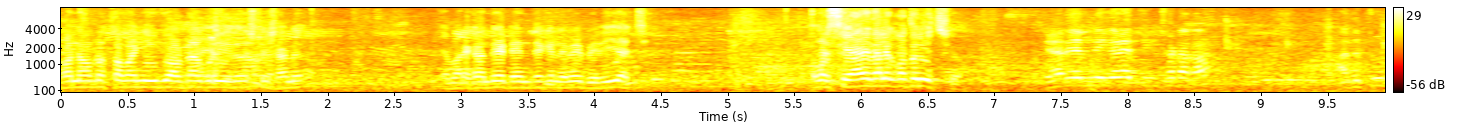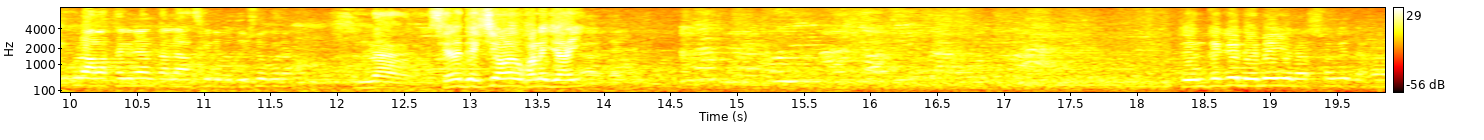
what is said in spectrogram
এখন আমরা সবাই নিউ জলপাইগুড়ি রেলওয়ে স্টেশনে। এবার এখান থেকে ট্রেন থেকে নেমে বেরিয়ে যাচ্ছি। তোমার শেয়ারে তাহলে কত নিচ্ছ? এমনি তিনশো টাকা। আর যদি ট্যুরগুলো আমার থেকে নেন তাহলে আজকে নেবে দুইশো করে। না সেটা দেখছি আমরা ওখানে যাই। ট্রেন থেকে নেমেই এনার সঙ্গে দেখা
